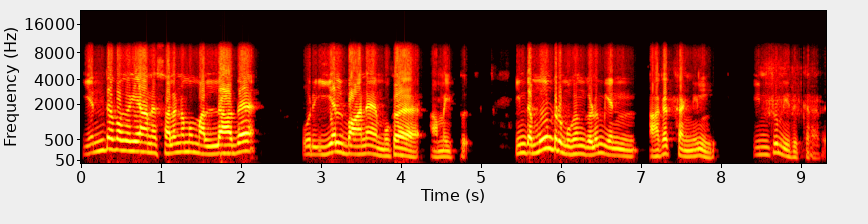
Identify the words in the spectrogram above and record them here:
எந்த வகையான சலனமும் அல்லாத ஒரு இயல்பான முக அமைப்பு. இந்த மூன்று முகங்களும் என் அகக்கண்ணில் இன்றும் இருக்கிறது.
